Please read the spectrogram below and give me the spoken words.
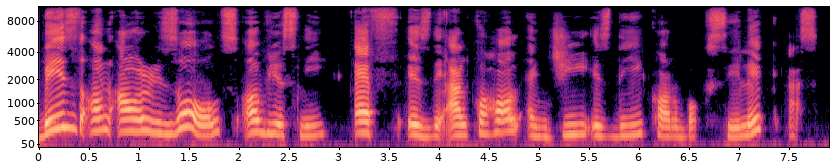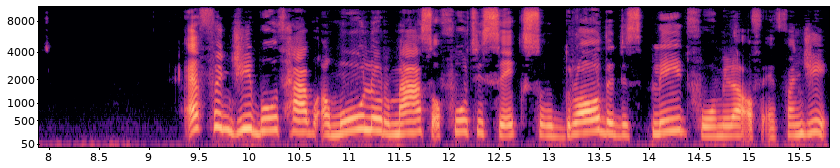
based on our results, obviously, F is the alcohol and G is the carboxylic acid. F and G both have a molar mass of 46, so draw the displayed formula of F and G.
